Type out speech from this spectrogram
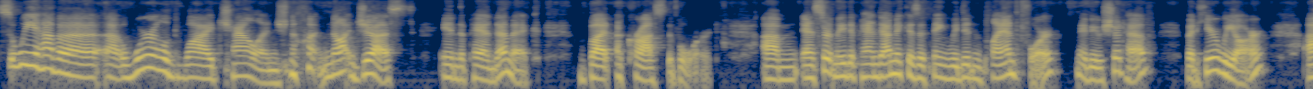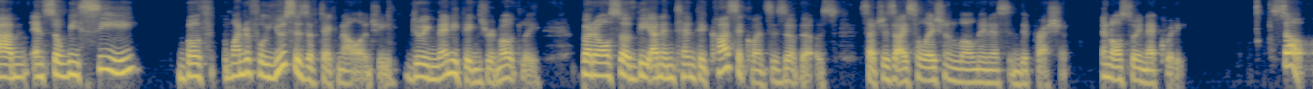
So we have a, a worldwide challenge, not, not just in the pandemic, but across the board. Um, and certainly the pandemic is a thing we didn't plan for. Maybe we should have, but here we are. Um, and so we see both wonderful uses of technology, doing many things remotely, but also the unintended consequences of those, such as isolation, loneliness, and depression, and also inequity. So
